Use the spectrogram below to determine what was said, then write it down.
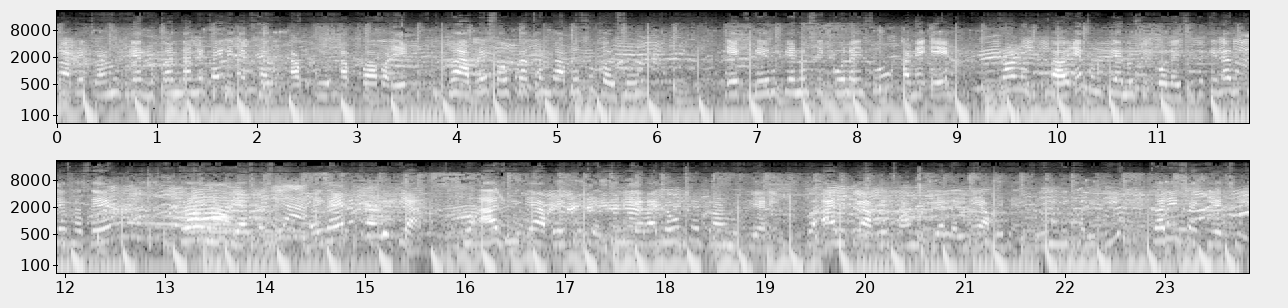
તો આપણે ત્રણ રૂપિયા દુકાનદારને કઈ રીતે ખર્ચ આપવું પડે? તો આપણે સૌ પ્રથમ તો આપણે શું કરશું? એક બે રૂપિયાનો સિક્કો લઈશું અને એક ત્રણ એક રૂપિયાનો સિક્કો લઈશું. તો કેટલા રૂપિયા થશે? ત્રણ રૂપિયા થશે. થઈ ગયા ને ત્રણ રૂપિયા? તો આ જ રીતે આપણે પેન્સિલ લેવા જવું છે ત્રણ રૂપિયાની. તો આ રીતે આપણે ત્રણ રૂપિયા લઈને આપણે પેન્સિલની ખરીદી કરી શકીએ છીએ.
